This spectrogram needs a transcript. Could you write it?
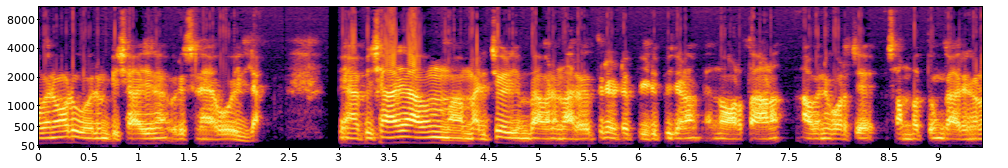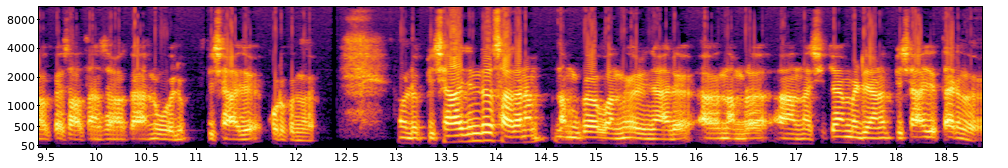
അവനോട് പോലും പിശാചിന് ഒരു സ്നേഹവും ഇല്ല. പിശാജ് അവൻ മരിച്ചു കഴിയുമ്പോൾ അവനെ നരകത്തിലിട്ട് പീഡിപ്പിക്കണം എന്നോർത്താണ് അവന് കുറച്ച് സമ്പത്തും കാര്യങ്ങളൊക്കെ സാത്താൻ സേവക്കാരന് പോലും പിശാജ് കൊടുക്കുന്നത്. അതുകൊണ്ട് പിശാജിന്റെ സഹനം നമുക്ക് വന്നു കഴിഞ്ഞാൽ നമ്മൾ നശിക്കാൻ വേണ്ടിയാണ് പിശാജ് തരുന്നത്.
